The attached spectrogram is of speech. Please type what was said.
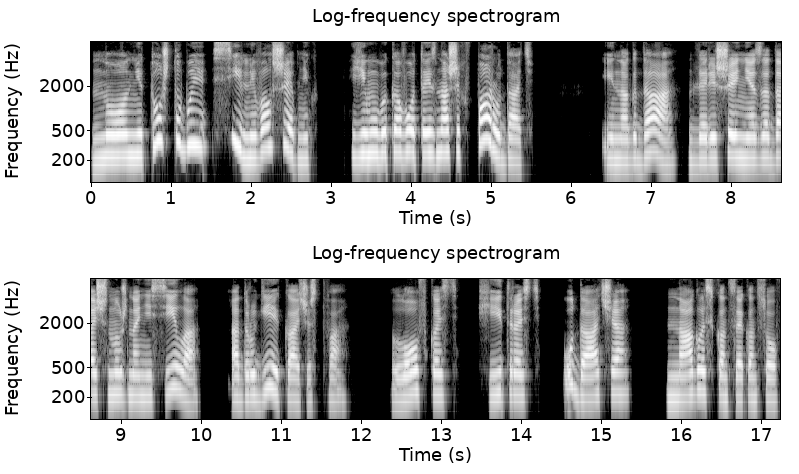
Но он не то чтобы сильный волшебник. Ему бы кого-то из наших в пару дать. Иногда для решения задач нужна не сила, а другие качества. Ловкость, хитрость, удача, наглость в конце концов.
